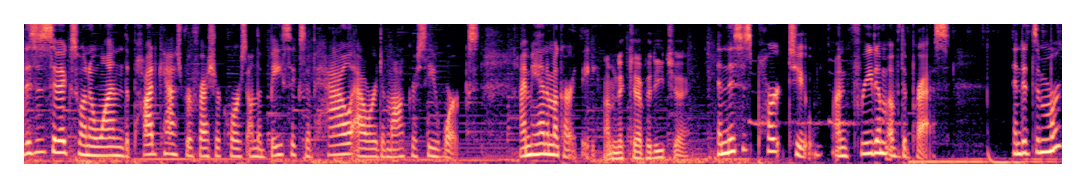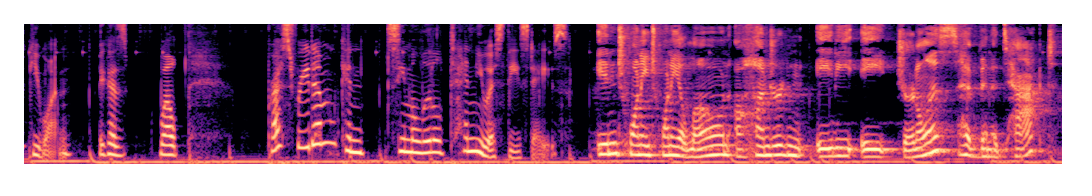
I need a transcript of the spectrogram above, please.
This is Civics 101, the podcast refresher course on the basics of how our democracy works. I'm Hannah McCarthy, I'm Nick Capodice. and this is part two on freedom of the press. And it's a murky one because, well, press freedom can seem a little tenuous these days. In 2020 alone, 188 journalists have been attacked.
